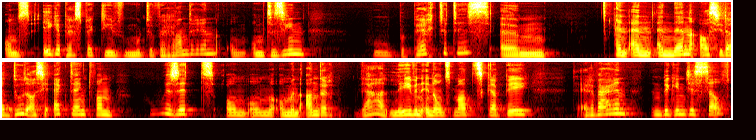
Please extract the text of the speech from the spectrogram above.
ons eigen perspectief moeten veranderen om, om te zien hoe beperkt het is. Um, en, en, en dan als je dat doet, als je echt denkt van hoe is het om, om, om een ander ja, leven in ons maatschappij te ervaren, dan begint je zelf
